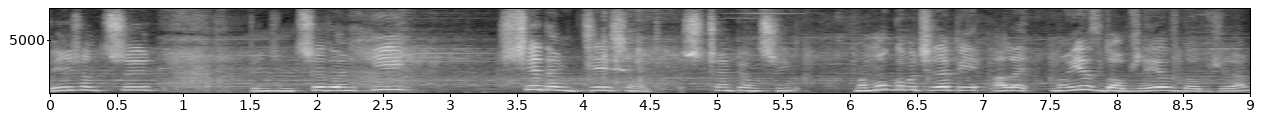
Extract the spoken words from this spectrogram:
53, 57 i 70 z Championship. No mogło być lepiej, ale no jest dobrze, jest dobrze.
